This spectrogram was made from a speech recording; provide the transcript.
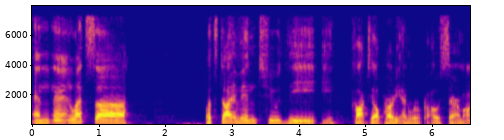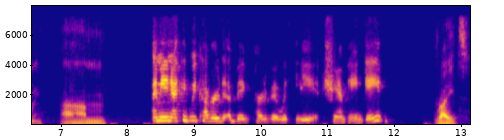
and then let's uh, let's dive into the cocktail party and rose ceremony. Um, I mean, I think we covered a big part of it with the champagne gate. right,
